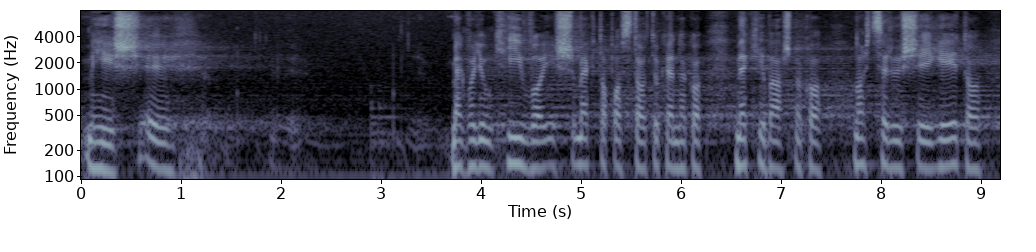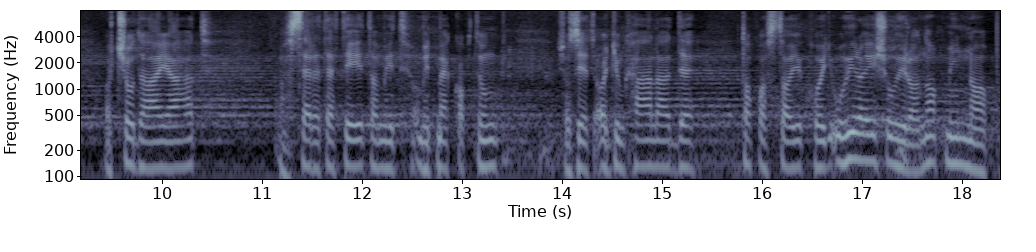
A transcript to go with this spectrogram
mi is meg vagyunk hívva, és megtapasztaltuk ennek a meghívásnak a nagyszerűségét, a, a csodáját, a szeretetét, amit, amit megkaptunk, és azért adjunk hálát, de tapasztaljuk, hogy újra és újra, nap mint nap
